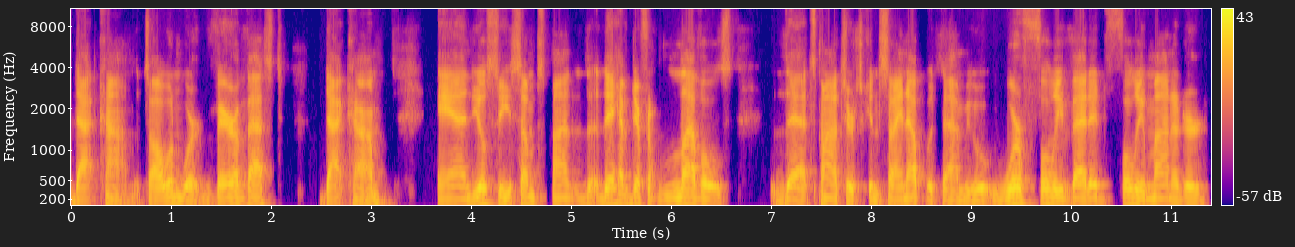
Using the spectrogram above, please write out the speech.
dot com. It's all one word verivest dot com. And you'll see some spon- they have different levels that sponsors can sign up with them. We're fully vetted, fully monitored.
